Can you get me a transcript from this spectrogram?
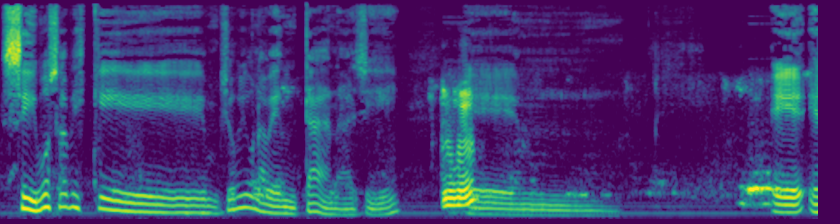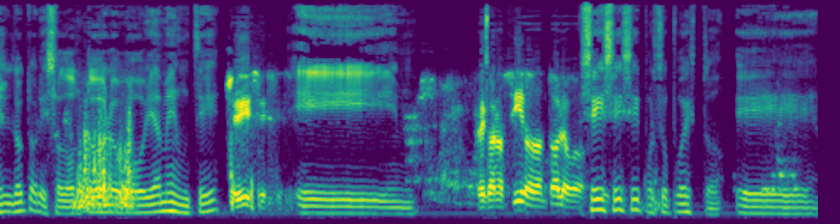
Sí, vos sabés que yo veo una ventana allí, eh, el doctor es odontólogo, obviamente. Sí, sí, sí. Eh, Reconocido odontólogo. Sí, sí, sí, por supuesto. Eh,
